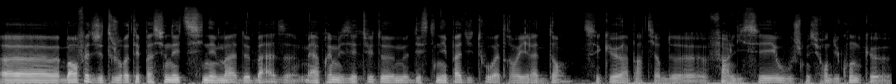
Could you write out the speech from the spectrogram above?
Euh, bah en fait, j'ai toujours été passionné de cinéma de base, mais après mes études ne me destinaient pas du tout à travailler là-dedans. C'est qu'à partir de fin lycée où je me suis rendu compte que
